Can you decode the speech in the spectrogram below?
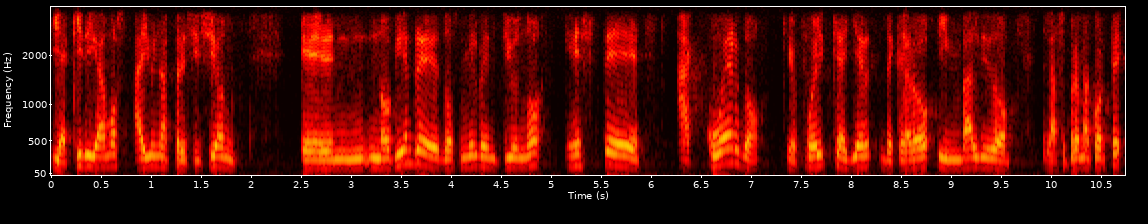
Y aquí digamos hay una precisión. En noviembre de 2021 este acuerdo que fue el que ayer declaró inválido la Suprema Corte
